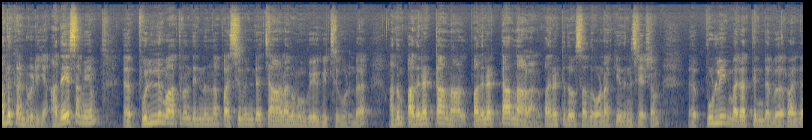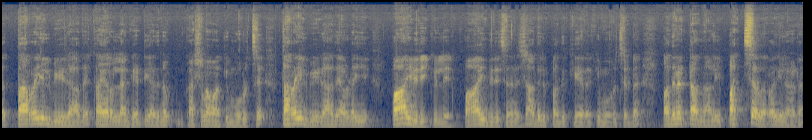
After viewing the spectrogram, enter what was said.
അത് കണ്ടുപിടിക്കാം. അതേസമയം പുല്ല് മാത്രം തിന്നുന്ന പശുവിന്റെ ചാണകം ഉപയോഗിച്ചുകൊണ്ട് അതും പതിനെട്ടാം നാൾ പതിനെട്ടാം നാളാണ്. പതിനെട്ട് ദിവസം അത് ഉണക്കിയതിന് ശേഷം പുളി മരത്തിന്റെ വിറക് തറയിൽ വീഴാതെ കയറെല്ലാം കെട്ടി അതിനെ കഷണമാക്കി മുറിച്ച് തറയിൽ വീഴാതെ അവിടെ ഈ പായ് വിരിക്കില്ലേ? പായ് വിരിച്ചതിന് ശേഷം അതിൽ പതുക്കെ ഇറക്കി മുറിച്ചിട്ട് പതിനെട്ടാം നാൾ ഈ പച്ച വിറകിലാണ്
